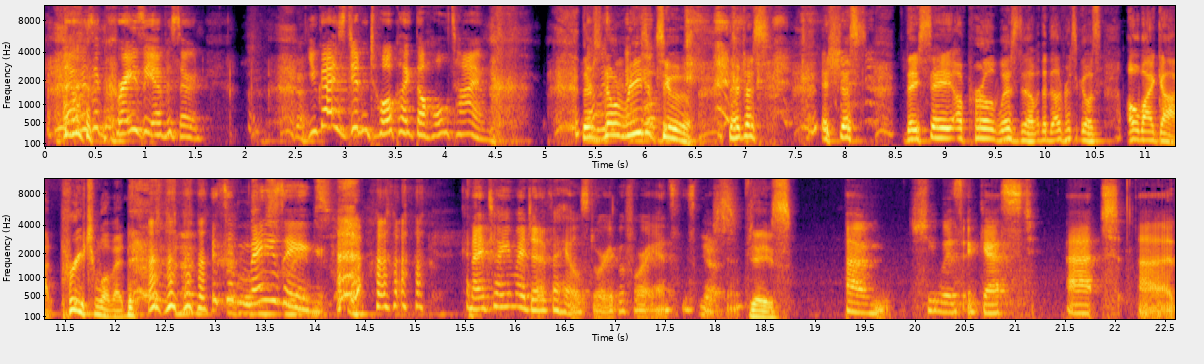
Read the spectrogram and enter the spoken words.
That was a crazy episode. You guys didn't talk like the whole time. There's no reason to. They're just, it's just, they say a pearl of wisdom, and then the other person goes, Oh my God, preach, woman. It's amazing. Can I tell you my Jennifer Hale story before I answer this Yes. question? Jeez. Um, she was a guest at uh,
